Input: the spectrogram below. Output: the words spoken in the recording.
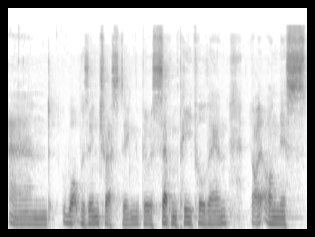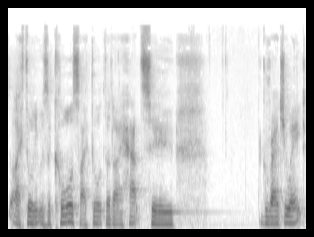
and what was interesting, there were seven people then on this. I thought it was a course. I thought that I had to graduate,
